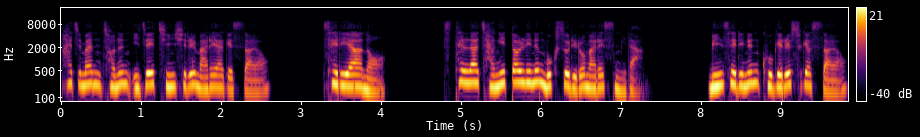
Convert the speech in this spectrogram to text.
하지만 저는 이제 진실을 말해야겠어요. 세리야, 너. 스텔라 장이 떨리는 목소리로 말했습니다. 민세리는 고개를 숙였어요.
